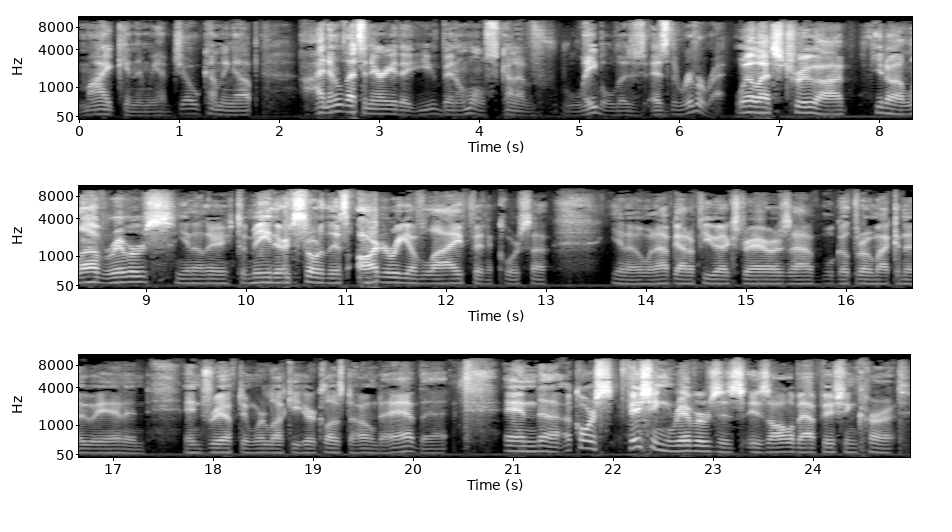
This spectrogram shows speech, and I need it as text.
Mike, and then we have Joe coming up. I know that's an area that you've been almost kind of labeled as as the river rat. Well, that's true. I you know I love rivers. You know, they to me they're sort of this artery of life, and of course, I, you know, when I've got a few extra hours, I will go throw my canoe in and and drift, and we're lucky here close to home to have that. And uh, of course, fishing rivers is is all about fishing current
